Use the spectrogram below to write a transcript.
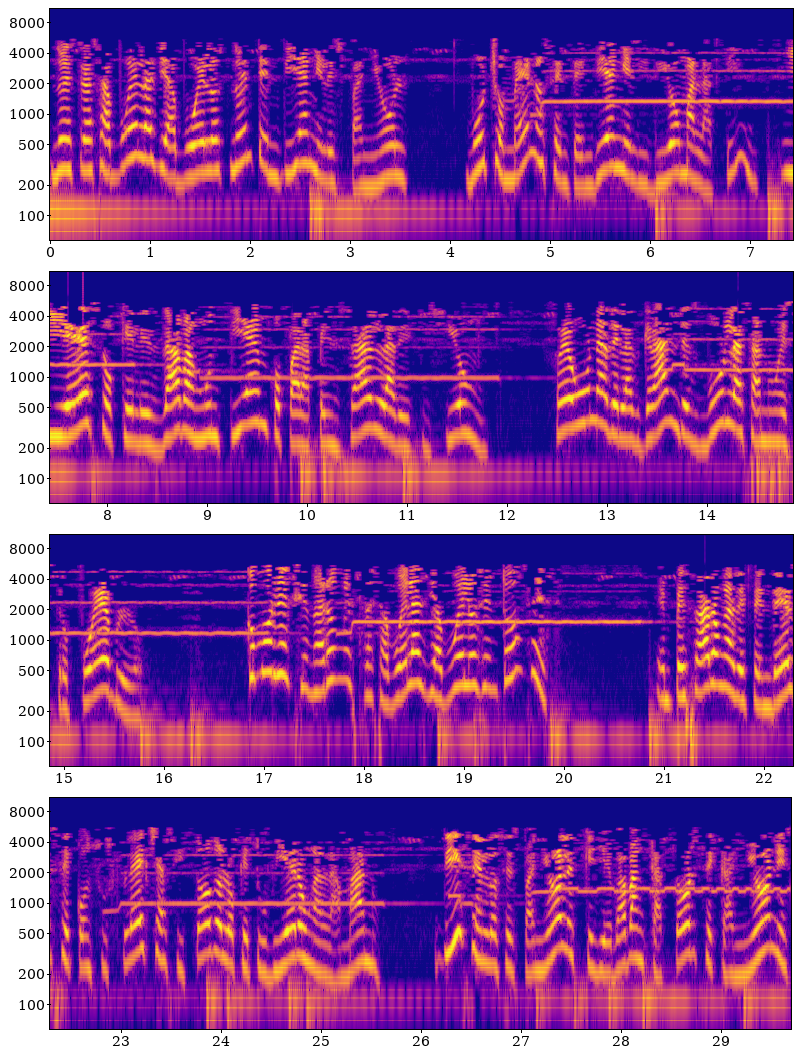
Nuestras abuelas y abuelos no entendían el español, mucho menos entendían el idioma latín, y eso que les daban un tiempo para pensar la decisión fue una de las grandes burlas a nuestro pueblo. ¿Cómo reaccionaron nuestras abuelas y abuelos entonces? Empezaron a defenderse con sus flechas y todo lo que tuvieron a la mano. Dicen los españoles que llevaban 14 cañones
